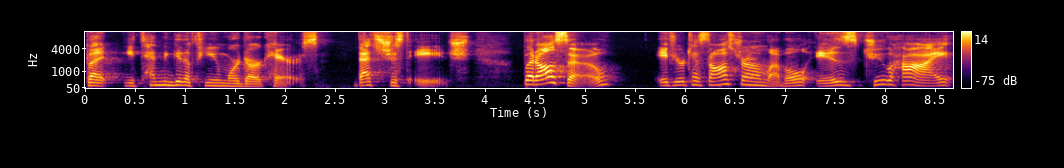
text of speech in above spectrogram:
but you tend to get a few more dark hairs. That's just age. But also, if your testosterone level is too high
